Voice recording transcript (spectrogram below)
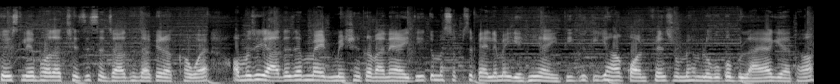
तो इसलिए बहुत अच्छे से सजा धजा के रखा हुआ है। और मुझे याद है जब मैं एडमिशन करवाने आई थी तो मैं सबसे पहले मैं यहीं आई थी, क्योंकि यहाँ कॉन्फ्रेंस रूम में हम लोगों को बुलाया गया था।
